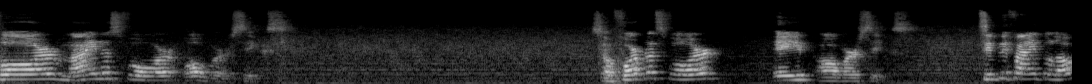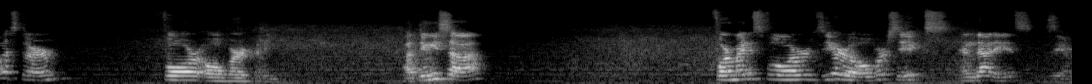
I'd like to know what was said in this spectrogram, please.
4 minus 4 over 6. So 4 plus 4, 8 over 6. Simplifying to lowest term, 4 over 3. At yung isa, 4 minus 4, 0 over 6, and that is 0.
